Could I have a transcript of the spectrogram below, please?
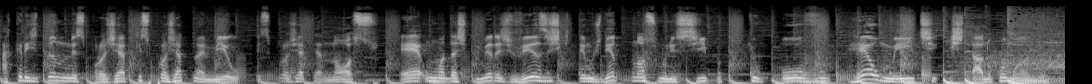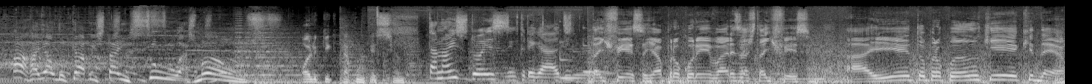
acreditando nesse projeto, que esse projeto não é meu, esse projeto é nosso. É uma das primeiras vezes que temos dentro do nosso município que o povo realmente está no comando. Arraial do Cabo está em suas mãos. Olha o que está acontecendo. Tá nós dois desempregados. Tá difícil, já procurei várias, mas tá difícil. Aí tô procurando que, que der.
